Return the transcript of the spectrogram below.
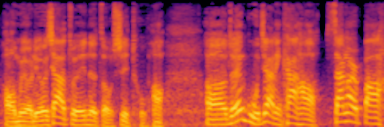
好，我们有留下昨天的走势图哈。呃，昨天股价你看哈，三二八，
